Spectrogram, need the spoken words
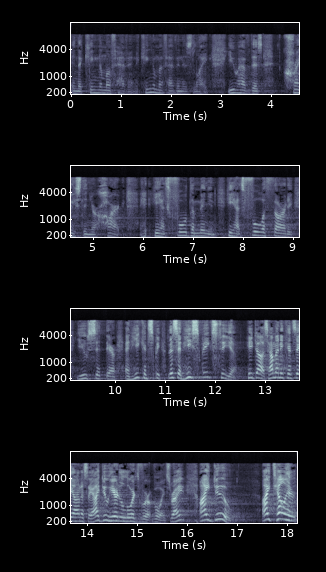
in the kingdom of heaven, the kingdom of heaven is like you have this Christ in your heart. He has full dominion. He has full authority. You sit there and He can speak. Listen, He speaks to you. He does. How many can say honestly, I do hear the Lord's voice, right? I do. I tell him,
